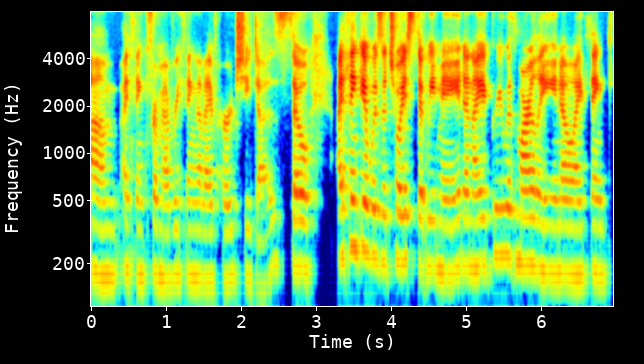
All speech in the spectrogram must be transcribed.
um, I think from everything that I've heard, she does. So I think it was a choice that we made. And I agree with Marlee, you know, I think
